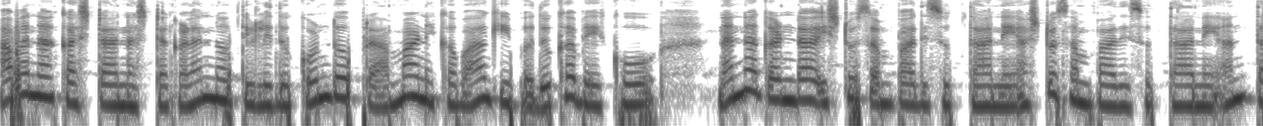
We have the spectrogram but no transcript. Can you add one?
ಅವನ ಕಷ್ಟ ನಷ್ಟಗಳನ್ನು ತಿಳಿದುಕೊಂಡು ಪ್ರಾಮಾಣಿಕವಾಗಿ ಬದುಕಬೇಕು. ನನ್ನ ಗಂಡ ಇಷ್ಟು ಸಂಪಾದಿಸುತ್ತಾನೆ, ಅಷ್ಟು ಸಂಪಾದಿಸುತ್ತಾನೆ ಅಂತ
